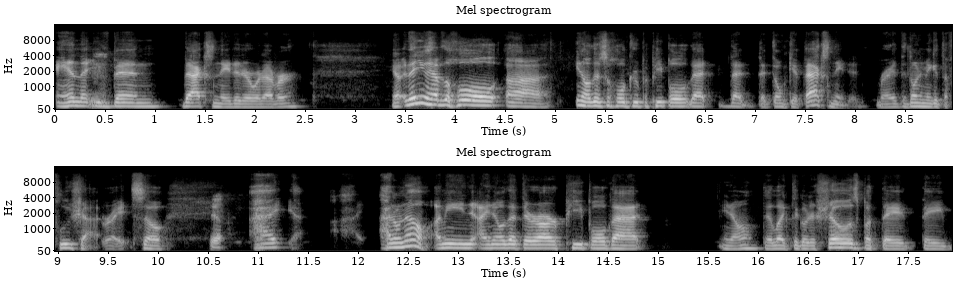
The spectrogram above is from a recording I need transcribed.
and that you've been vaccinated or whatever. You know, and then you have the whole uh, you know, there's a whole group of people that that that don't get vaccinated, right? They don't even get the flu shot, right? So, yeah, I, I, I don't know. I mean, I know that there are people that, you know, they like to go to shows, but they they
